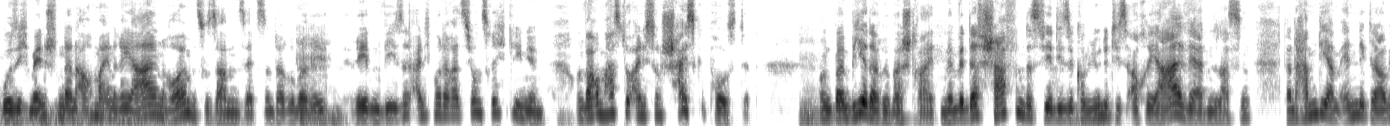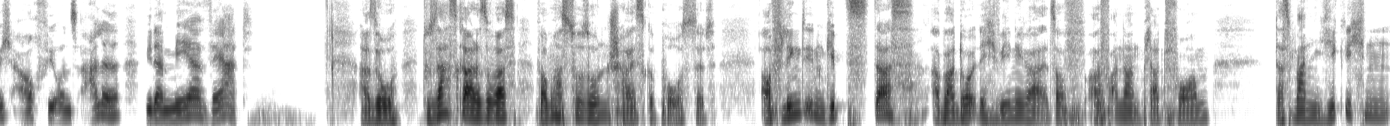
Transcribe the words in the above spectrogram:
wo sich Menschen dann auch mal in realen Räumen zusammensetzen und darüber re reden, wie sind eigentlich Moderationsrichtlinien und warum hast du eigentlich so einen Scheiß gepostet? Und beim Bier darüber streiten. Wenn wir das schaffen, dass wir diese Communities auch real werden lassen, dann haben die am Ende, glaube ich, auch für uns alle wieder mehr Wert. Also, du sagst gerade sowas, warum hast du so einen Scheiß gepostet? Auf LinkedIn gibt's das, aber deutlich weniger als auf, auf anderen Plattformen, dass man jeglichen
